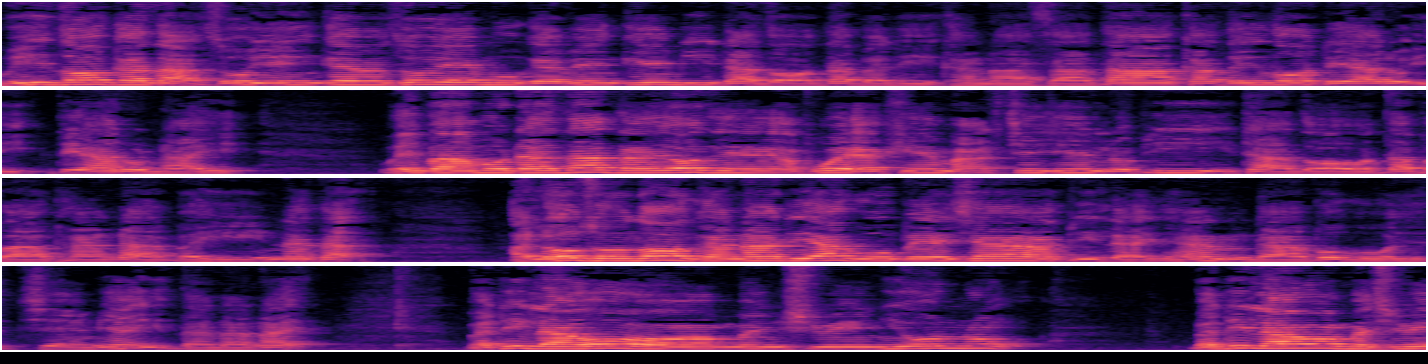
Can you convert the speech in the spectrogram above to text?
ဝိသောကသဆိုရင်ကဲဆိုရင်မူကပင်ကင်းပြီးထသောတပ္ပတိခန္ဓာသာသာခသိန်းသောတရားတို့ဤတရားတို့၌ဝိပါမုဒ္ဒသတန်ရောစဉ်အဖွဲအခင်းမှရှင်းရှင်းလွတ်ပြီးထသောတပ္ပခန္ဓာပဟိနတ အလုံးစုံသောခန္ဓာတရားကိုပယ်ရှားပြလိုက်ရန်ဒါပုဂ္ဂိုလ်ရှင်မြတ်ဤတဏ္ဍာ၌ပတိလာဟောမရွှေညိုးနှုတ်ပတိလာဟောမရွှေ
